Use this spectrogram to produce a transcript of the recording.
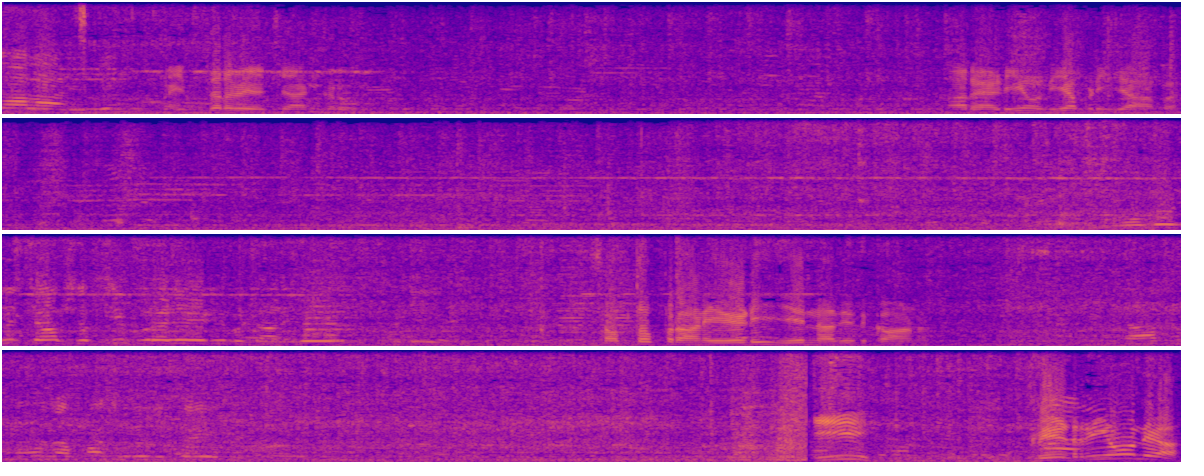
ਉਹਦੇ ਇੱਧਰ ਵੇ ਚੈੱਕ ਕਰੋ। ਆ ਰੈਡੀ ਹੁੰਦੀ ਆਪਣੀ ਜਾਂਪ ਮੋਮੋ ਦੀ ਚਾਪ ਸਭ ਤੋਂ ਪੁਰਾਣੀ ਰੇੜੀ ਬਟਾਲੀ ਸਭ ਤੋਂ ਪੁਰਾਣੀ ਰੇੜੀ ਜੇ ਇਹਨਾਂ ਦੀ ਦੁਕਾਨ। ਕੀ? ਵੇਟ ਨਹੀਂ ਹੋਣ ਦਿਆ?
